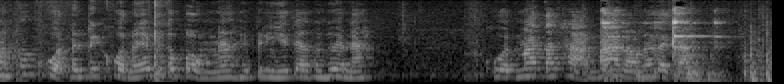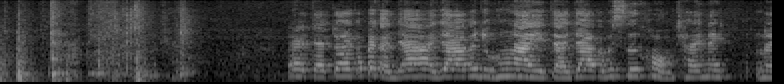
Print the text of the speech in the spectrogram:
มันก็ขวดมันเป็นขวดไม่ได้เป็นกระป๋องนะเป็นอย่างนี้จ้ะเพื่อนๆนะ ขวดมาตรฐานบ้านเรานั่นแหละจ้ะได้จ้ะจอยก็ไปกับย่าย่าก็อยู่ข้างในจ้ะย่าก็ไปซื้อของใช้ในใน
